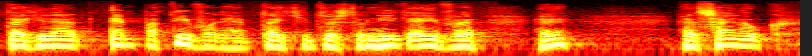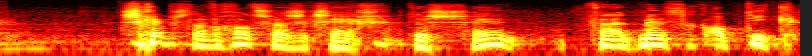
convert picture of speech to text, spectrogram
Dat je daar empathie voor hebt, dat je dus dan niet even... Hè? Het zijn ook schepselen van God, zoals ik zeg. Dus hè, vanuit menselijke optiek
